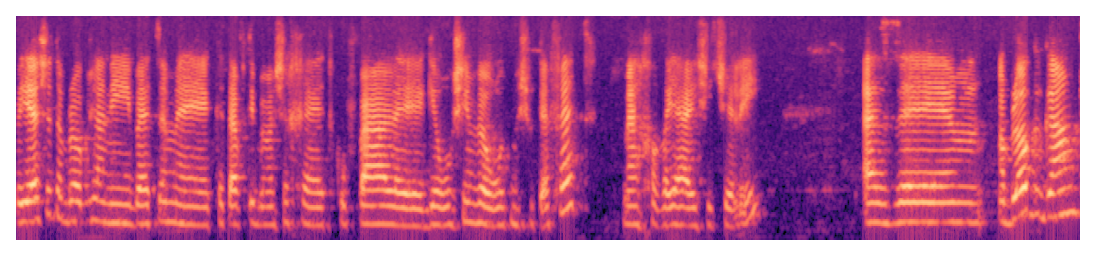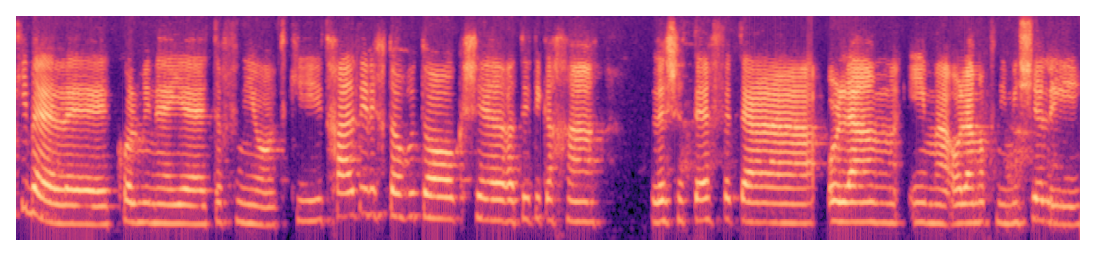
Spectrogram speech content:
ויש את הבלוג שאני בעצם אה, כתבתי במשך תקופה לגירושים והורות משותפת, מהחוויה האישית שלי. אז הבלוג גם קיבל כל מיני תפניות, כי התחלתי לכתוב אותו כשרציתי ככה לשתף את העולם עם העולם הפנימי שלי,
